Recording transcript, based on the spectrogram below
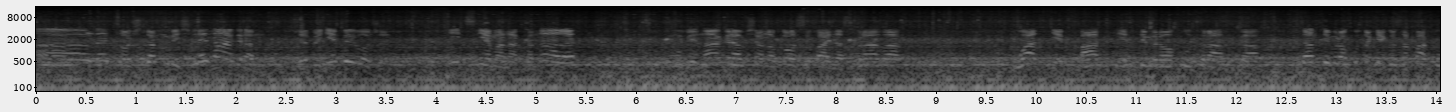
Ale coś tam myślę nagram, żeby nie było, że nic nie ma na kanale. Nagram sianokosy, fajna sprawa. Ładnie pachnie w tym roku trawka. W tamtym roku takiego zapachu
